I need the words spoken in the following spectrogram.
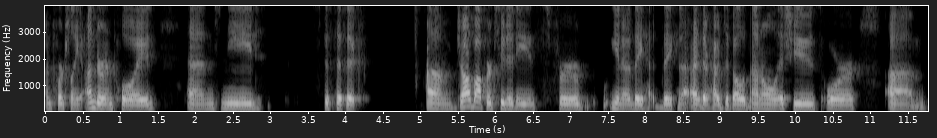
unfortunately underemployed and need specific um, job opportunities for you know they they can either have developmental issues or um,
